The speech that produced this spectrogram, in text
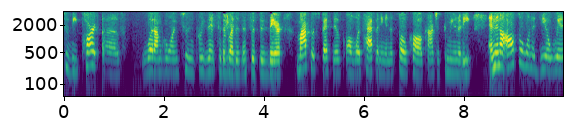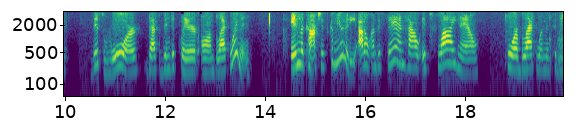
to be part of what I'm going to present to the brothers and sisters there, my perspective on what's happening in the so-called conscious community. And then I also want to deal with this war that's been declared on black women in the conscious community. I don't understand how it's fly now for black women to be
